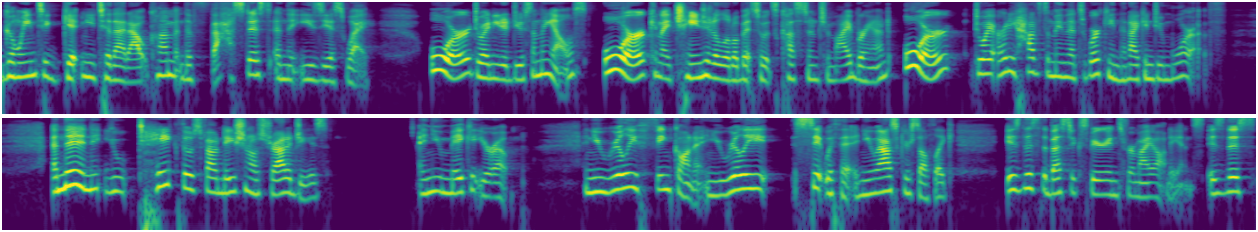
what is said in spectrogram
going to get me to that outcome the fastest and the easiest way? Or do I need to do something else? Or can I change it a little bit so it's custom to my brand? Or do I already have something that's working that I can do more of? And then you take those foundational strategies and you make it your own. And you really think on it and you really sit with it and you ask yourself, like, is this the best experience for my audience? Is this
